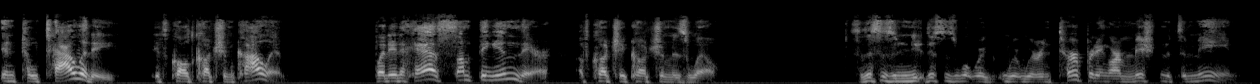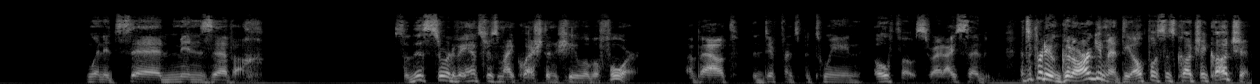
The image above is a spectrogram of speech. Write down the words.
in totality it's called Kachim Kalim, but it has something in there of Kachi Kachim as well. So this is a new, this is what we're, we're, we're interpreting our Mishnah to mean when it said min zevach. So this sort of answers my question, Sheila, before about the difference between ophos, right? I said it's a pretty good argument. The ophos is koche kochim.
